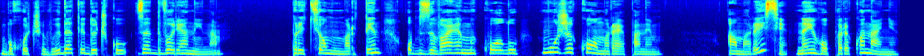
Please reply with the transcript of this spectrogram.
бо хоче видати дочку за дворянина. При цьому Мартин обзиває Миколу мужиком репаним, а Марисі, на його переконання,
